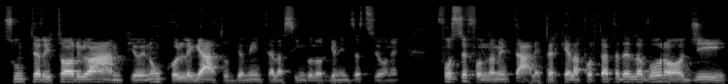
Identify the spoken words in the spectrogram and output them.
su un territorio ampio e non collegato ovviamente alla singola organizzazione fosse fondamentale, perché la portata del lavoro oggi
